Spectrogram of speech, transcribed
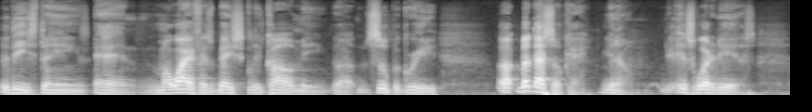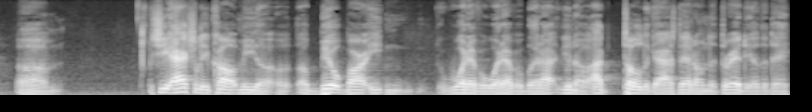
these things, and my wife has basically called me uh, super greedy, uh, but that's okay. You know, it's what it is. Um, she actually called me a, a, built bar eating whatever, whatever. But I, you know, I told the guys that on the thread the other day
